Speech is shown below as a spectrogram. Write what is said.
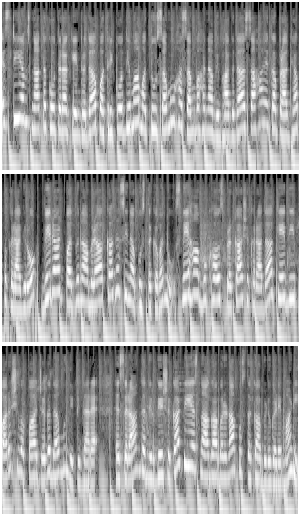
ಎಸ್ಟಿಎಂ ಸ್ನಾತಕೋತ್ತರ ಕೇಂದ್ರದ ಪತ್ರಿಕೋದ್ಯಮ ಮತ್ತು ಸಮೂಹ ಸಂವಹನ ವಿಭಾಗದ ಸಹಾಯಕ ಪ್ರಾಧ್ಯಾಪಕರಾಗಿರೋ ವಿರಾಟ್ ಪದ್ಮನಾಭರ ಕನಸಿನ ಪುಸ್ತಕವನ್ನು ಸ್ನೇಹ ಬುಕ್ ಹೌಸ್ ಪ್ರಕಾಶಕರಾದ ಕೆಬಿ ಪರಶಿವಪ್ಪ ಜಗದ ಮುಂದಿಟ್ಟಿದ್ದಾರೆ. ಹೆಸರಾಂತ ನಿರ್ದೇಶಕ ಟಿಎಸ್ ನಾಗಾಭರಣ ಪುಸ್ತಕ ಬಿಡುಗಡೆ ಮಾಡಿ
